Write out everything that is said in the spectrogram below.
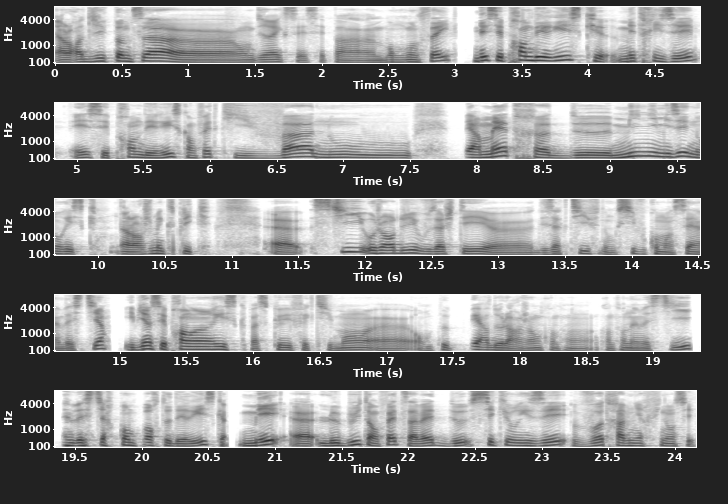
Alors dit comme ça, euh, on dirait que c'est, c'est pas un bon conseil, mais c'est prendre des risques maîtrisés et c'est prendre des risques en fait qui va nous permettre de minimiser nos risques. Alors je m'explique. Euh, si aujourd'hui vous achetez euh, des actifs, donc si vous commencez à investir, eh bien c'est prendre un risque parce qu'effectivement euh, on peut perdre de l'argent quand on, investit. Investir comporte des risques, mais euh, le but en fait ça va être de sécuriser votre avenir financier.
